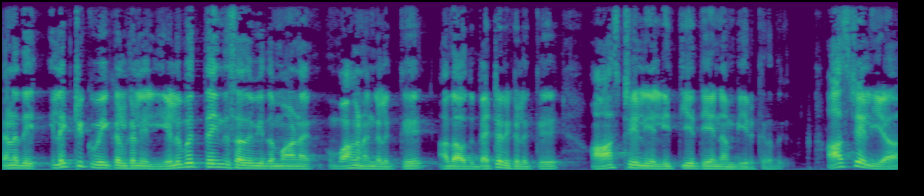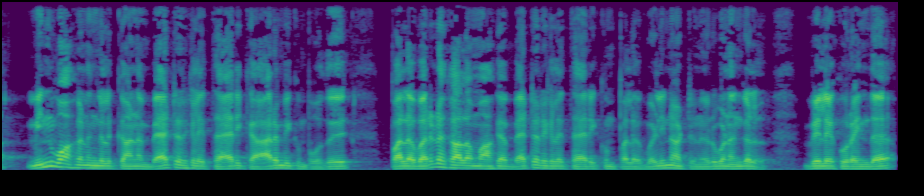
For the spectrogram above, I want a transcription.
தனது எலக்ட்ரிக் வெஹிக்கிள்களில் எழுபத்தைந்து சதவீதமான வாகனங்களுக்கு அதாவது பேட்டரிகளுக்கு ஆஸ்திரேலிய லித்தியத்தையே நம்பியிருக்கிறது. ஆஸ்திரேலியா மின் வாகனங்களுக்கான பேட்டரிகளை தயாரிக்க ஆரம்பிக்கும் போது பல வருட காலமாக பேட்டரிகளை தயாரிக்கும் பல வெளிநாட்டு நிறுவனங்கள் விலை குறைந்த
